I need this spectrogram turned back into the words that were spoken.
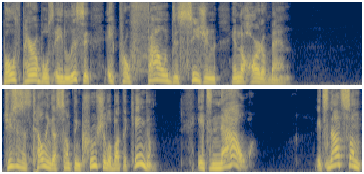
Both parables elicit a profound decision in the heart of man. Jesus is telling us something crucial about the kingdom. It's now. It's not some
